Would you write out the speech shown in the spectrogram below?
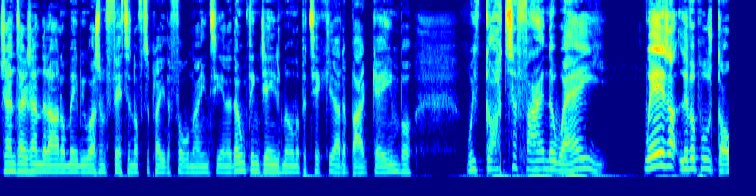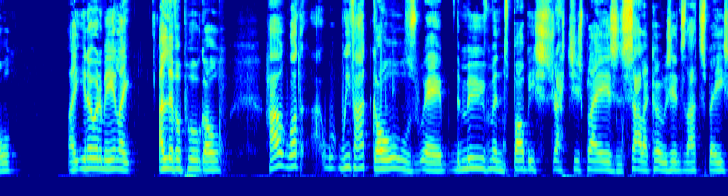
Trent Alexander-Arnold maybe wasn't fit enough to play the full 90, and I don't think James Milner particularly had a bad game, but we've got to find a way. Where's Liverpool's goal? Like, you know what I mean? Like a Liverpool goal. How what we've had goals where the movement, Bobby stretches players and Salah goes into that space.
